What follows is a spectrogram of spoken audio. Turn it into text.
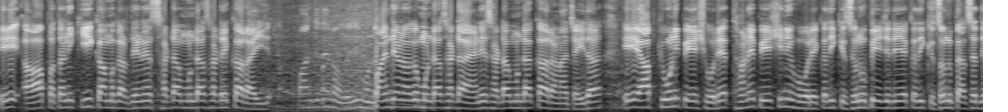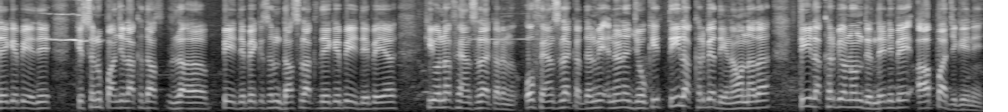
ਇਹ ਆ ਪਤਾ ਨਹੀਂ ਕੀ ਕੰਮ ਕਰਦੇ ਨੇ। ਸਾਡਾ ਮੁੰਡਾ ਸਾਡੇ ਘਰ ਆਈ 5 ਦਿਨ ਹੋ ਗਏ ਜੀ ਮੁੰਡੇ। ਪੰਜ ਦਿਨ ਹੋ ਗਏ ਮੁੰਡਾ ਸਾਡਾ ਆਇਆ ਨਹੀਂ। ਸਾਡਾ ਮੁੰਡਾ ਘਰ ਆਣਾ ਚਾਹੀਦਾ। ਇਹ ਆਪ ਕਿਉਂ ਨਹੀਂ ਪੇਸ਼ ਹੋ ਰਿਹਾ? ਥਾਣੇ ਪੇਸ਼ ਹੀ ਨਹੀਂ ਹੋ ਰਹੇ। ਕਦੀ ਕਿਸੇ ਨੂੰ ਭੇਜ ਰਹੇ ਆ ਕਦੀ ਕਿਸੇ ਨੂੰ ਪੈਸੇ ਦੇ ਕੇ ਭੇਜਦੇ। ਕਿਸੇ ਨੂੰ 5 ਲੱਖ 10 ਭੇਜਦੇ ਪਏ ਕਿਸੇ ਨੂੰ 10 ਲੱਖ ਦੇ ਕੇ ਭੇਜਦੇ ਪਏ ਆ ਕਿ ਉਹਨਾਂ ਫੈਸਲਾ ਕਰਨ। ਉਹ ਫੈਸਲਾ ਕਰ ਦੇਣ ਵੀ ਇਹਨਾਂ ਨੇ ਜੋ ਕਿ 30 ਲੱਖ ਰੁਪਏ ਦੇਣਾ ਉਹਨਾਂ ਦਾ। 30 ਲੱਖ ਰੁਪਏ ਉਹਨਾਂ ਨੂੰ ਦਿੰਦੇ ਨਹੀਂ ਪਏ ਆਪ ਭੱਜ ਗਏ ਨੇ।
